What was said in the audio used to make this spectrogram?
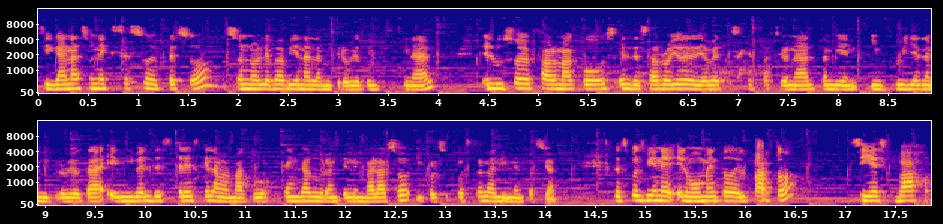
Si ganas un exceso de peso, eso no le va bien a la microbiota intestinal el uso de fármacos, el desarrollo de diabetes gestacional también influye en la microbiota, el nivel de estrés que la mamá tenga durante el embarazo y por supuesto la alimentación. Después viene el momento del parto. Si es bajo,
